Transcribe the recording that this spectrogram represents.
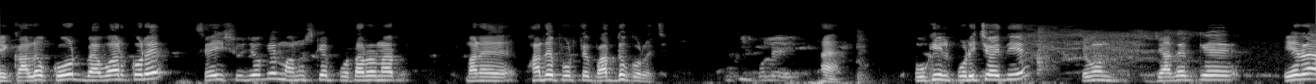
এই কালো কোট ব্যবহার করে সেই সুযোগে মানুষকে প্রতারণার মানে ফাঁদে পড়তে বাধ্য করেছে। উকিল বলে হ্যাঁ উকিল পরিচয় দিয়ে এবং যাদেরকে এরা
